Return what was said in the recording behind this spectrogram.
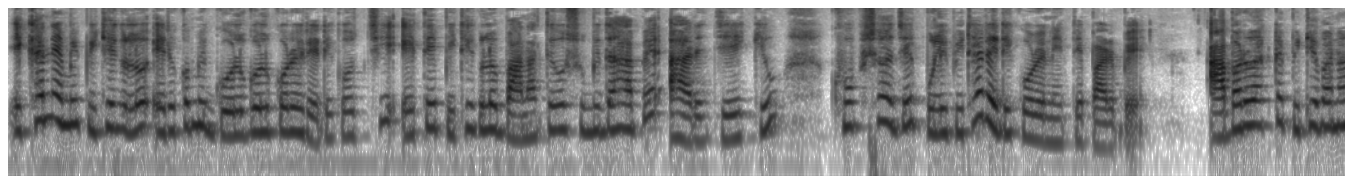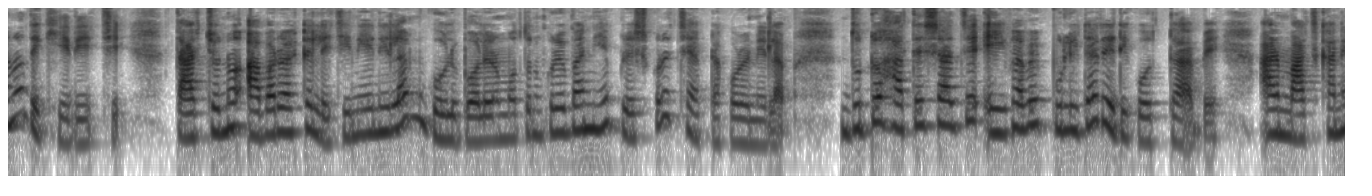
এখানে আমি পিঠেগুলো এরকমই গোল গোল করে রেডি করছি। এতে পিঠেগুলো বানাতেও সুবিধা হবে। আর যে কেউ খুব সহজে পুলি পিঠা রেডি করে নিতে পারবে। আবারও একটা পিঠে বানানো দেখিয়ে দিচ্ছি। তার জন্য আবারও একটা লেচি নিয়ে নিলাম, গোল বলের মতন করে বানিয়ে প্রেস করে চ্যাপটা করে নিলাম। দুটো হাতের সাহায্যে এইভাবে পুলিটা রেডি করতে হবে আর মাঝখানে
